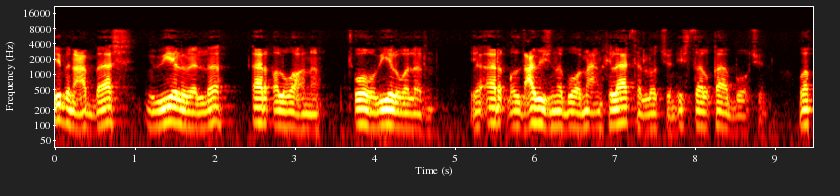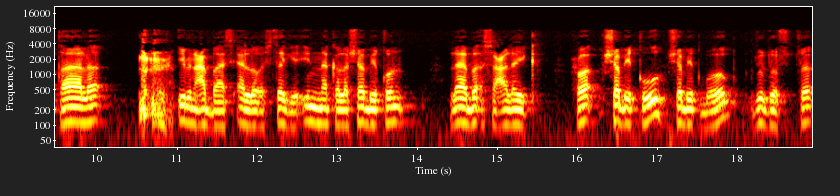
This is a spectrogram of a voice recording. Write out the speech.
ابن عباس ويل ولا أرقل وغنا أو ويل ولرن يا أرقل دعوج نبوه مع خلات اللوتشن استلقى بوشن وقال ابن عباس قال له استجي إنك لشبق لا بأس عليك شبقو شبق بوغ جدوست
